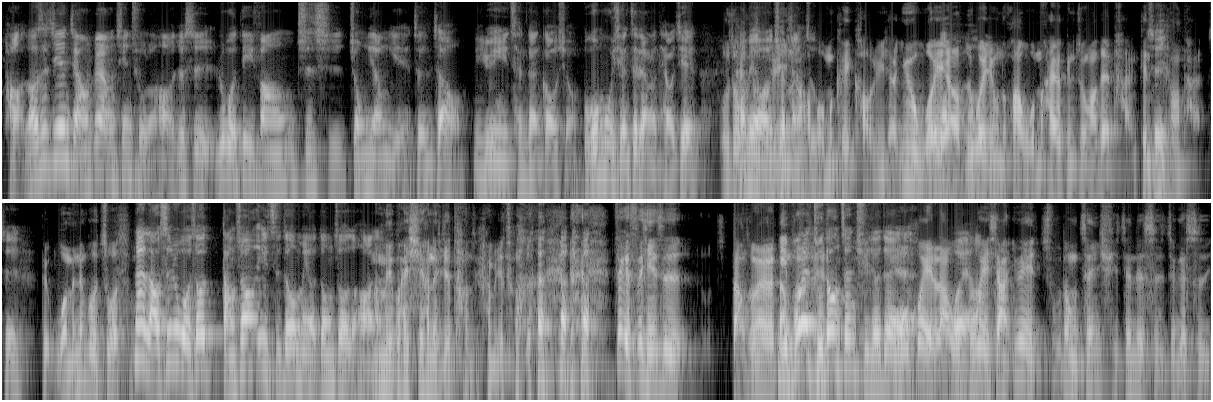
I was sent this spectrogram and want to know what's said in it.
好，老师今天讲的非常清楚了哈，就是如果地方支持，中央也征召，你愿意承担高雄。不过目前这两个条件我还没有完全满足，我们可以考虑一下，因为我也要如果用的话，我们还要跟中央再谈，跟地方谈，是。对我们。能够做什么？那老师如果说党中央一直都没有动作的话，那没关系啊，那就党中央没动作。这个事情是党中央，你不会主动争取就，对了？不会了，我不会像，因为主动争取真的是这个是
